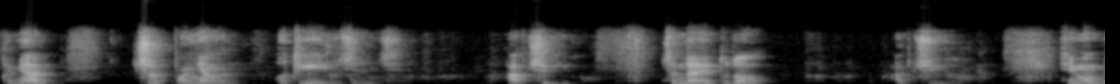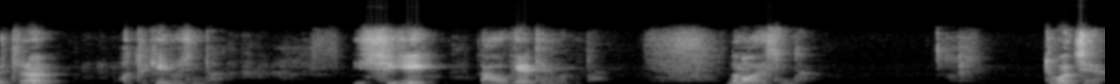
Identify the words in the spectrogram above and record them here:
그러면 축 방향은 어떻게 이루어지는지 압축이고 전단의 또도 압축이고 힘 모멘트는 어떻게 이루어진다. 이 식이 나오게 되는 겁니다 넘어가겠습니다 두 번째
